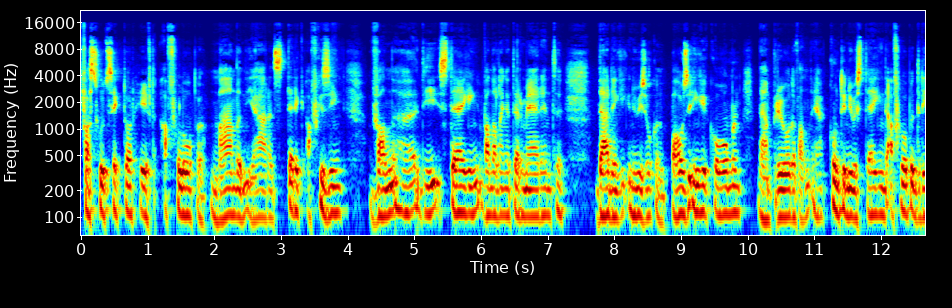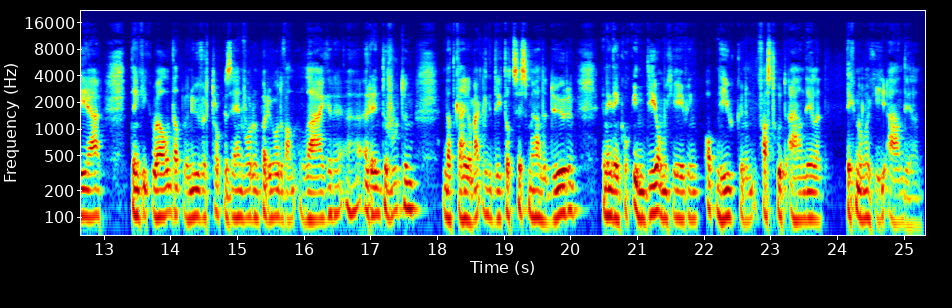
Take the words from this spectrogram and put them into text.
vastgoedsector heeft de afgelopen maanden, jaren sterk afgezien van uh, die stijging van de lange termijnrente. Daar denk ik nu is ook een pauze ingekomen. Na een periode van ja, continue stijging de afgelopen drie jaar, denk ik wel dat we nu vertrokken zijn voor een periode van lagere uh, rentevoeten. En dat kan gemakkelijk drie tot zes maanden duren. En ik denk ook in die omgeving opnieuw kunnen vastgoedaandelen technologieaandelen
